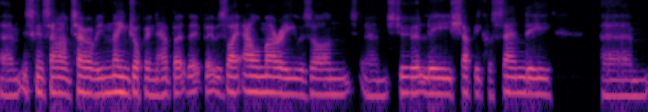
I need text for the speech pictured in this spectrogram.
Um, it's going to sound terribly name dropping now, but it, but it was like Al Murray was on, um, Stewart Lee, Shappi Khorsandi, um,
